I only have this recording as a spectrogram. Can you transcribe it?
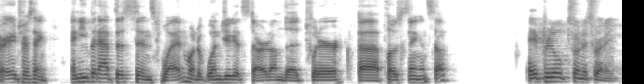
Very interesting. And you've been at this since when? When, when did you get started on the Twitter uh, posting and stuff? April 2020.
